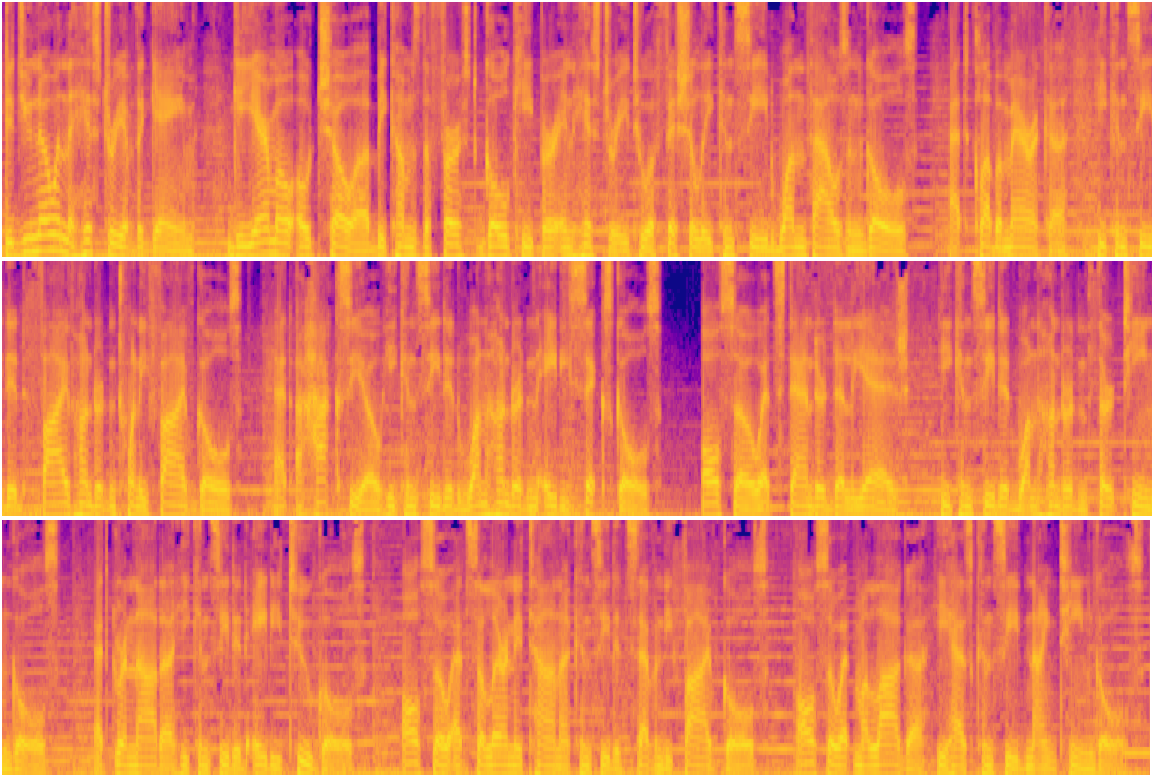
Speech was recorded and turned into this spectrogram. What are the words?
Did you know in the history of the game, Guillermo Ochoa becomes the first goalkeeper in history to officially concede 1,000 goals? At Club America, he conceded 525 goals. At Ajaccio, he conceded 186 goals. Also, at Standard de Liège, he conceded 113 goals. At Granada, he conceded 82 goals. Also, at Salernitana, conceded 75 goals. Also, at Malaga, he has conceded 19 goals.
